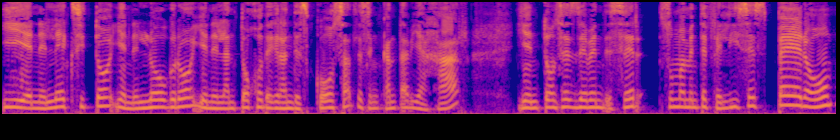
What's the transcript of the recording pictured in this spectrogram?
y en el éxito y en el logro y en el antojo de grandes cosas. Les encanta viajar y entonces deben de ser sumamente felices, pero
